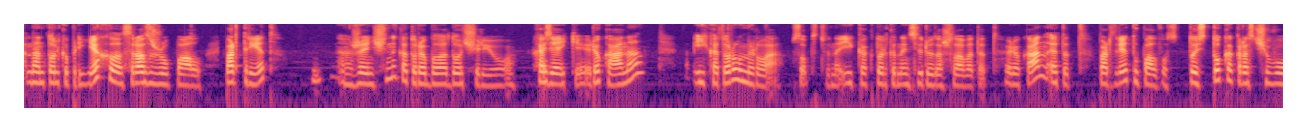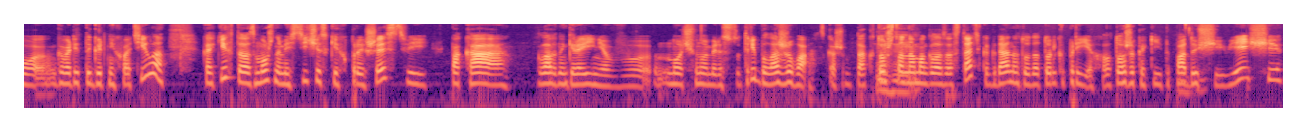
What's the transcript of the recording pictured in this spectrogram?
она только приехала, сразу же упал портрет э, женщины, которая была дочерью хозяйки Рюкана, и которая умерла, собственно. И как только Нэнси Дрю зашла в этот Рюкан, этот портрет упал. Вот. То есть то, как раз чего, говорит Игорь, не хватило, каких-то, возможно, мистических происшествий, пока главная героиня в «Ночь в номере 103» была жива, скажем так. То, угу. что она могла застать, когда она туда только приехала. Тоже какие-то падающие угу. вещи,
